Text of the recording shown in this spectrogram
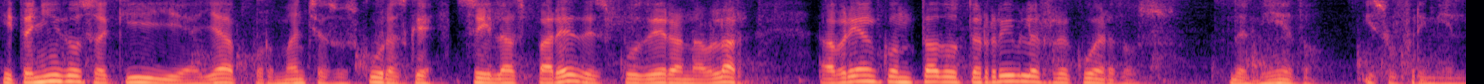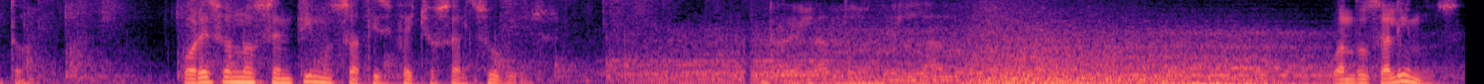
y teñidos aquí y allá por manchas oscuras que, si las paredes pudieran hablar, habrían contado terribles recuerdos de miedo y sufrimiento. Por eso nos sentimos satisfechos al subir. Cuando salimos,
